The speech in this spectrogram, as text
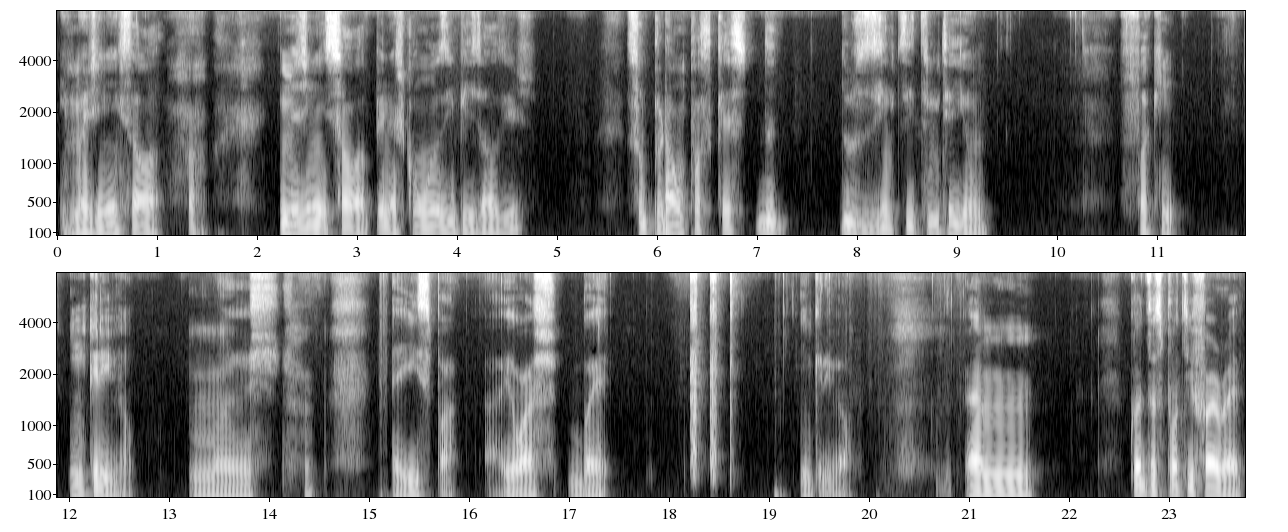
Imaginem só. Imaginem só, apenas com 11 episódios, superar um podcast de 231. Fucking incrível. Mas é isso, pá. Eu acho bem incrível. Um, quanto a Spotify Rap,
